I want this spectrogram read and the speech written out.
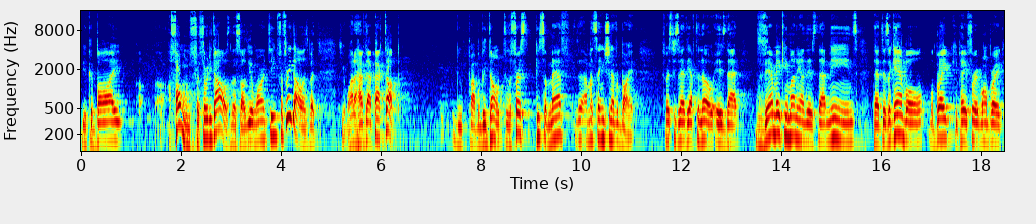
You could buy a- phone for thirty dollars, and they'll sell you a warranty for three dollars. But you want to have that backed up. You probably don't. So the first piece of math, I'm not saying you should never buy it. The First piece of math you have to know is that they're making money on this. That means that there's a gamble, will break, you pay for it, won't break,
